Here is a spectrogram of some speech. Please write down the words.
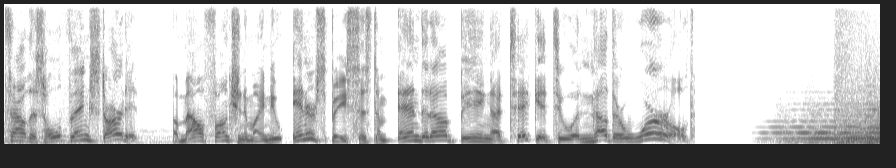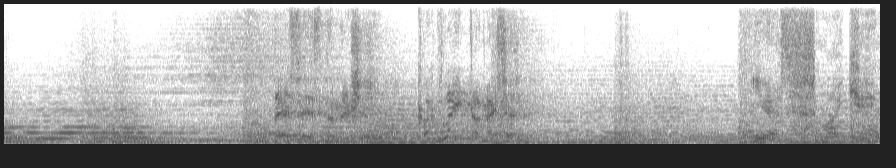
That's how this whole thing started. A malfunction in my new interspace system ended up being a ticket to another world. This is the mission. Complete the mission. Yes, my king.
